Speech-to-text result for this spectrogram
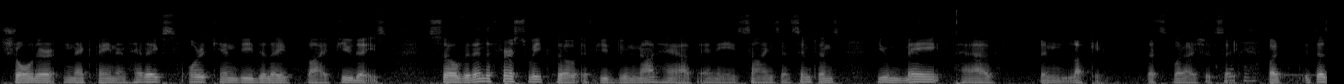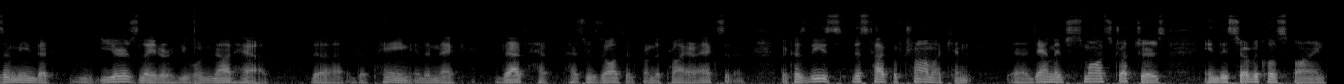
shoulder, neck pain, and headaches, or it can be delayed by a few days. So, within the first week, though, if you do not have any signs and symptoms, you may have been lucky. That's what I should say. Okay. But it doesn't mean that years later you will not have the, the pain in the neck that ha- has resulted from the prior accident. Because these, this type of trauma can uh, damage small structures in the cervical spine.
